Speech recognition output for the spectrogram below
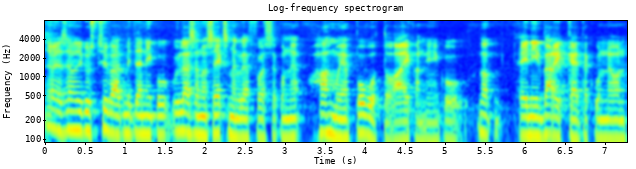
Joo, ja se on just hyvä, että miten niinku yleensä noissa X-Men-leffoissa, kun ne hahmojen puvut on aika, niinku, no ei niin värikkäitä kuin ne on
